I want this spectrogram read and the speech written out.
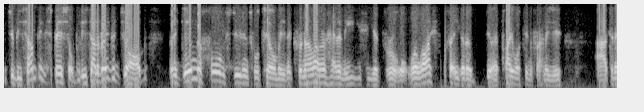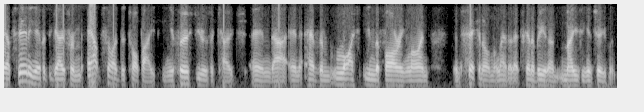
which would be something special. But he's done a very good job. But again, the form students will tell me that Cronulla had an easier draw. Well, I say you've got to you know, play what's in front of you. Uh, it's an outstanding effort to go from outside the top eight in your first year as a coach and uh, and have them right in the firing line and second on the ladder. That's going to be an amazing achievement.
